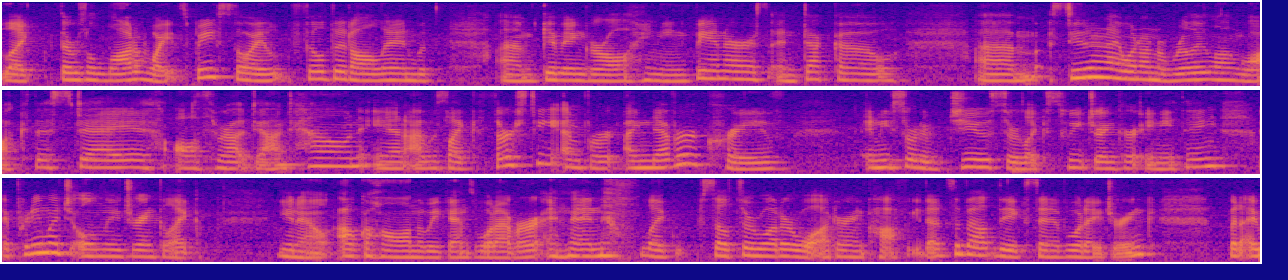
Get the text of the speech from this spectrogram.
like there was a lot of white space so I filled it all in with um, Giving Girl hanging banners and deco. Um, Steven and I went on a really long walk this day all throughout downtown and I was like thirsty and for I never crave any sort of juice or like sweet drink or anything. I pretty much only drink like, you know, alcohol on the weekends, whatever, and then like seltzer water, water, and coffee. That's about the extent of what I drink. But I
